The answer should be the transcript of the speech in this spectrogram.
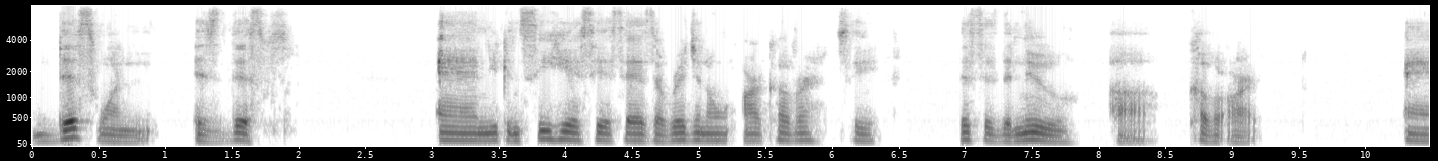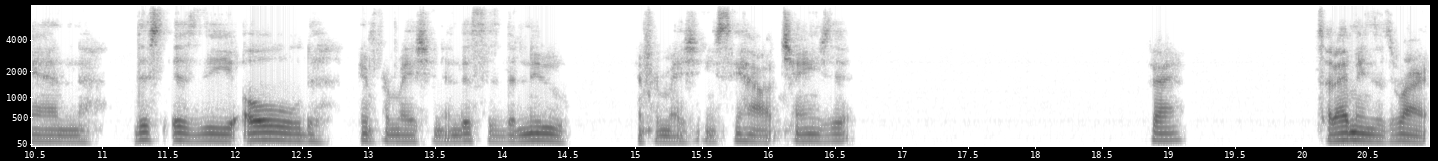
this one is this. And you can see here, see it says original art cover. See, this is the new uh, cover art. And this is the old information and this is the new information. You see how it changed it? Okay. So that means it's right.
